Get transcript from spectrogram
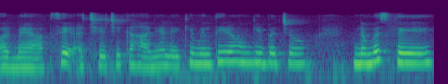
और मैं आपसे अच्छी अच्छी कहानियाँ लेके मिलती रहूँगी बच्चों। नमस्ते।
